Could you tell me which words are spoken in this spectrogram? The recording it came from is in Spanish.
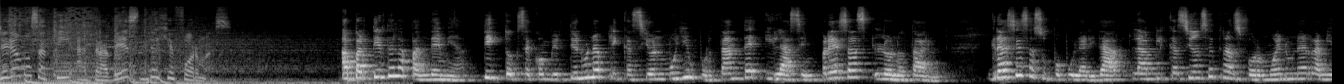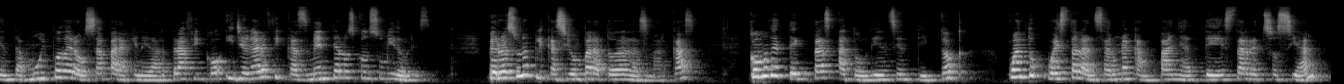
Llegamos a ti a través de GeFormas. A partir de la pandemia, TikTok se convirtió en una aplicación muy importante y las empresas lo notaron. Gracias a su popularidad, la aplicación se transformó en una herramienta muy poderosa para generar tráfico y llegar eficazmente a los consumidores. Pero es una aplicación para todas las marcas. ¿Cómo detectas a tu audiencia en TikTok? ¿Cuánto cuesta lanzar una campaña de esta red social?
